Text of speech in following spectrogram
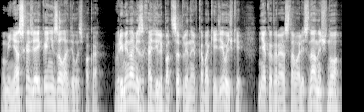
У меня с хозяйкой не заладилось пока. Временами заходили подцепленные в кабаке девочки, некоторые оставались на ночь, но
